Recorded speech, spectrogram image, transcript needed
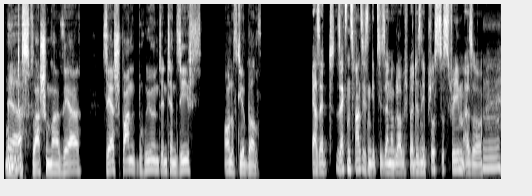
Und Ja. das war schon mal sehr, sehr spannend, berührend, intensiv. All of the above. Ja, seit 26. gibt's die Sendung, glaube ich, bei Disney Plus zu streamen. Also Mhm.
